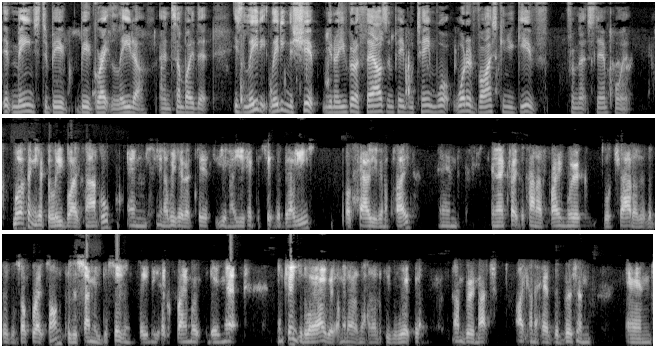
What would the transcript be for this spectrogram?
it means to be a, be a great leader and somebody that is leading leading the ship? You know, you've got a thousand people team. What what advice can you give from that standpoint? Well, I think you have to lead by example, and you know we have a clear. You know, you have to set the values of how you're going to play, and you know create the kind of framework or charter that the business operates on. Because there's so many decisions, so you need to have a framework for doing that in terms of the way I work, I mean, I don't know how other people work, but I'm very much, I kind of have the vision and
